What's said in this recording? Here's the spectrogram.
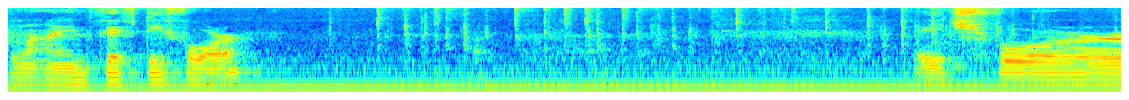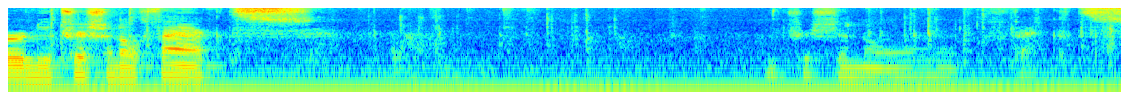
line 54. H4, nutritional facts, nutritional facts.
